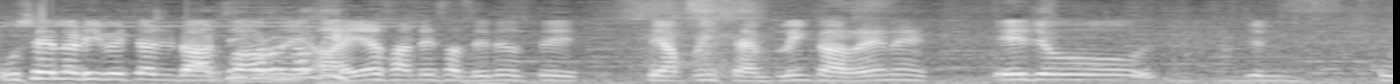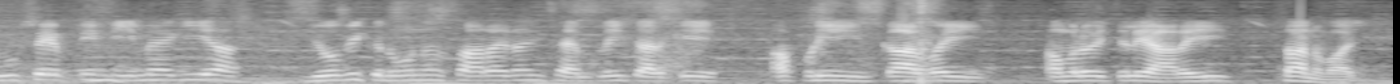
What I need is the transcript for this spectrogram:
ਉਸੇ ਲੜੀ ਵਿੱਚ ਅੱਜ ਡਾਕਟਰ ਸਾਹਿਬ ਨੇ ਆਏ ਆ ਸਾਡੇ ਸੱਦੇ ਦੇ ਉੱਤੇ ਤੇ ਆਪਣੀ ਸੈਂਪਲਿੰਗ ਕਰ ਰਹੇ ਨੇ। ਇਹ ਜੋ ਫੂਡ ਸੇਫਟੀ ਟੀਮ ਹੈਗੀ ਆ ਜੋ ਵੀ ਕਾਨੂੰਨ ਅਨੁਸਾਰ ਇਹਨਾਂ ਦੀ ਸੈਂਪਲਿੰਗ ਕਰਕੇ ਆਪਣੀ ਕਾਰਵਾਈ ਅਮਲ ਵਿੱਚ ਲਿਆ ਰਹੀ ਧੰਨਵਾਦ ਜੀ।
